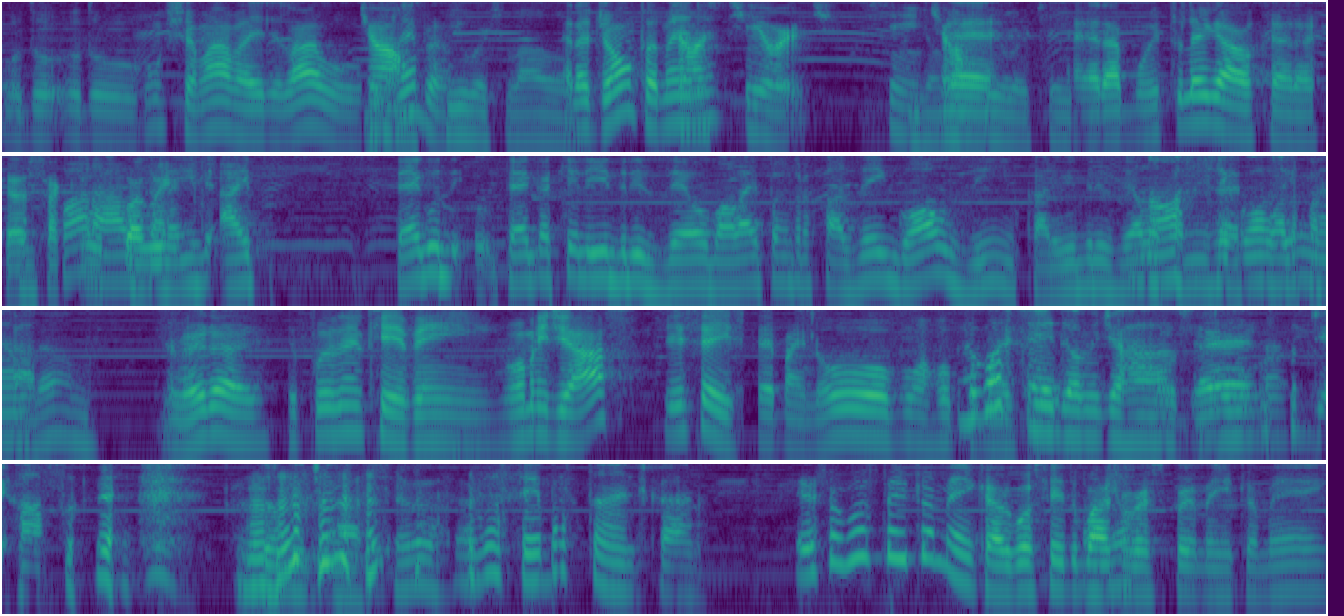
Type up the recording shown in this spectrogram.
O do, o do como chamava ele lá? O, John lembra? Stewart lá, o Era John também, John né? Stewart. Sim, John John. É. Stewart. aí. Era muito legal, cara. Essa, Eles os bagulho. cara. Aí pega, o, pega aquele Idris Elba lá e põe pra fazer igualzinho, cara. O Idris Elba Nossa, também é foda igualzinho pra caramba. É verdade. Depois vem o quê? Vem o Homem de Aço. Esse aí, é mais novo, uma roupa Eu mais... gostei do Homem de do- De raço. do Homem de Raço. Eu, eu gostei bastante, cara. Esse eu gostei também, cara. Eu gostei do Tá Batman vs Superman também.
